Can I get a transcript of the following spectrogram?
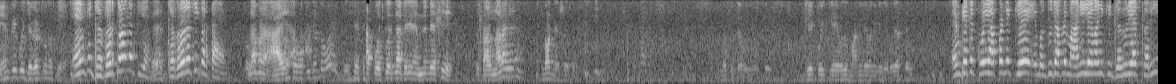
એમ કઈ કોઈ ઝઘડતું નથી એમ કે ઝઘડતો નથી ઝઘડો નથી કરતા એમ. ના પણ આ opinion તો હોય જ. ને. આ કોચકોચ ના કરીને એમને બેસીએ તો સારું ના લાગે? નથી કે જે કોઈ કે બધું માની લેવાની કે જરૂરિયાત થઈ. એમ કે છે કોઈ આપણને કે એ બધું જ આપણે માની લેવાની કે જરૂરિયાત ખરી?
